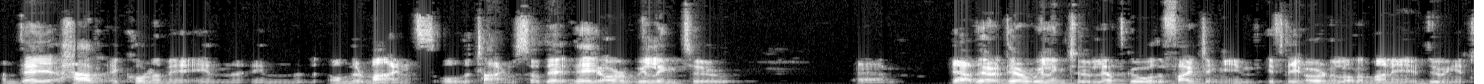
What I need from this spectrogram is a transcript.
and they have economy in in on their minds all the time. So they they are willing to, um, yeah, they're they're willing to let go of the fighting in, if they earn a lot of money doing it.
